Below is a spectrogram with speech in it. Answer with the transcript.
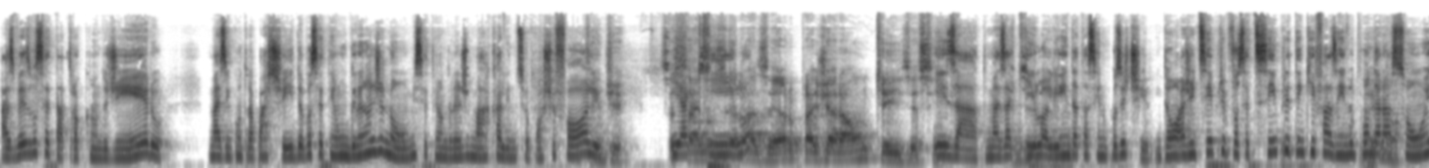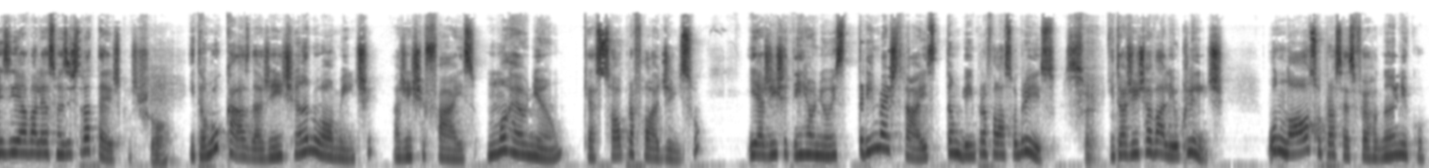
Às vezes você está trocando dinheiro, mas em contrapartida você tem um grande nome, você tem uma grande marca ali no seu portfólio. Entendi. Você e sai aquilo... no zero a zero para gerar um case, assim. Exato, mas Entendi. aquilo ali ainda está sendo positivo. Então a gente sempre, você sempre tem que ir fazendo ponderações Legal. e avaliações estratégicas. Show. Então, no caso da gente, anualmente, a gente faz uma reunião, que é só para falar disso, e a gente tem reuniões trimestrais também para falar sobre isso. Certo. Então a gente avalia o cliente. O nosso processo foi orgânico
